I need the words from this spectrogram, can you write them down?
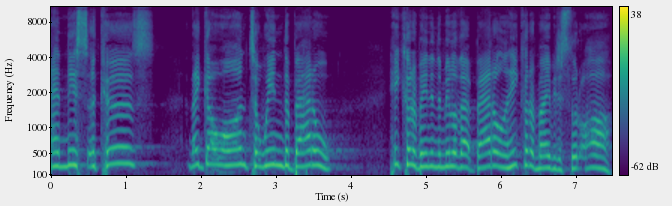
and this occurs. And they go on to win the battle. He could have been in the middle of that battle and he could have maybe just thought, oh,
